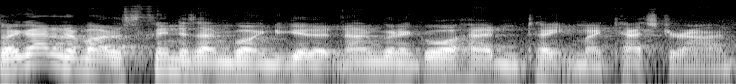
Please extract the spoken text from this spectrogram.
So I got it about as clean as I'm going to get it. Now I'm going to go ahead and tighten my tester on.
